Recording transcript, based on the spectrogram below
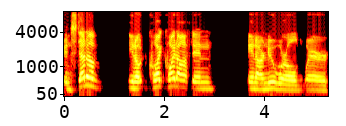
instead of, you know, quite quite often in our new world where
